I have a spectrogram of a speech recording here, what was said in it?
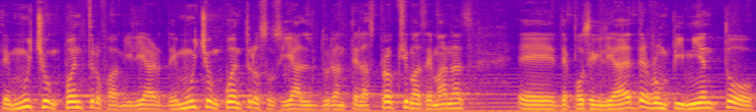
de mucho encuentro familiar, de mucho encuentro social durante las próximas semanas, eh, de posibilidades de rompimiento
